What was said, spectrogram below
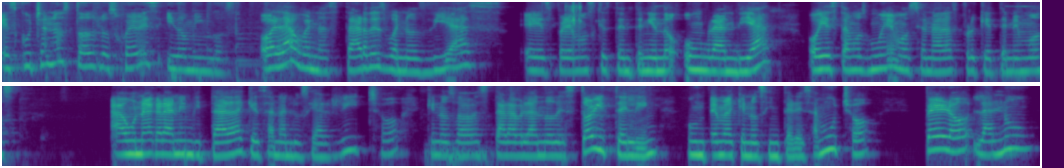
Escúchanos todos los jueves y domingos. Hola, buenas tardes, buenos días. esperemos que estén teniendo un gran día. Hoy estamos muy emocionadas porque tenemos a una gran invitada que es Ana Lucía Richo, que nos va a estar hablando de storytelling, un tema que nos interesa mucho, pero la NU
